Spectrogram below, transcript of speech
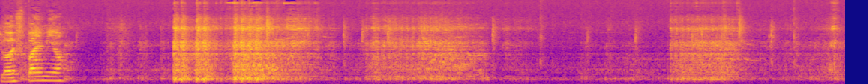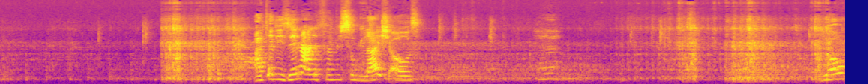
Läuft bei mir. Alter, die sehen alle für mich so gleich aus. Hä? Yo.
